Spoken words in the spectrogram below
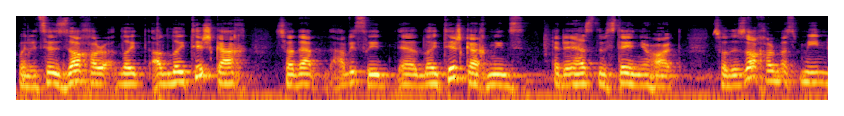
when it says Zachar Loitishkach, so that obviously uh, Loitishkach means that it has to stay in your heart. So the Zachar must mean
